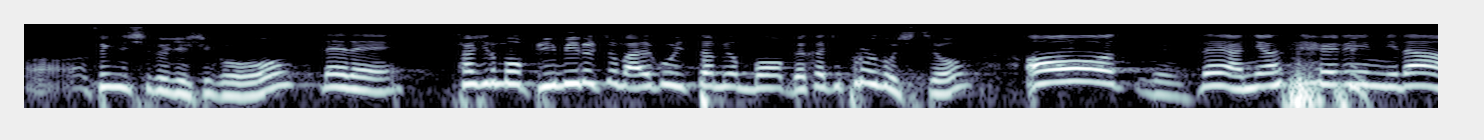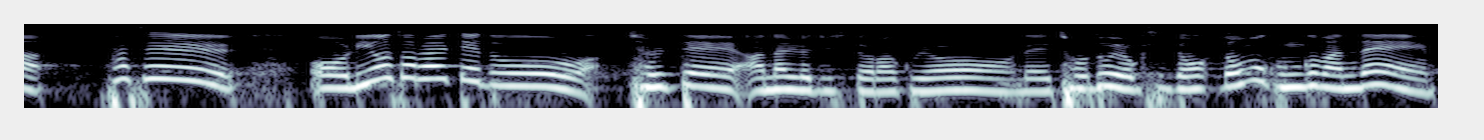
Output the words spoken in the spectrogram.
어, 승리 씨도 계시고 네네. 사실은 뭐 비밀을 좀 알고 있다면 뭐 몇 가지 풀어놓으시죠. 어, 네. 네, 안녕하세요. 혜리입니다. 사실 어, 리허설 할 때도 절대 안 알려주시더라고요. 네, 저도 역시 저- 너무 궁금한데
